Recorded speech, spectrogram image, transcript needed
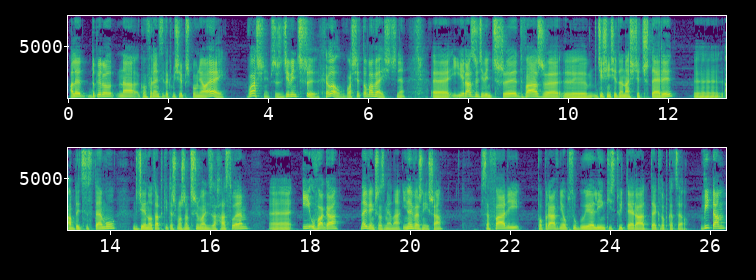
ale dopiero na konferencji tak mi się przypomniało, ej, Właśnie, przecież 9.3, hello, właśnie to ma wejść, nie? E, I raz, że 9.3, dwa, że y, 10.11.4 y, update systemu, gdzie notatki też można trzymać za hasłem. E, I uwaga, największa zmiana i najważniejsza, Safari poprawnie obsługuje linki z Twittera t.co. Witam!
